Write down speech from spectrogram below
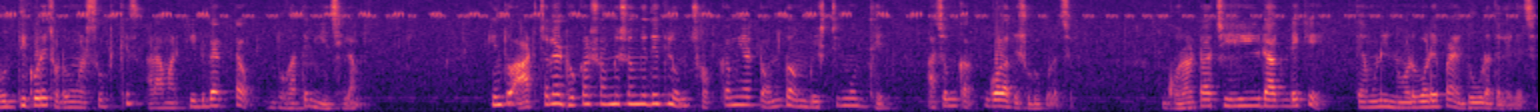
বুদ্ধি করে ছোটো মামার সুটকেস আর আমার কিট ব্যাগটাও নিয়েছিলাম। কিন্তু আটচলায় ঢোকার সঙ্গে সঙ্গে দেখলুম ছক্কা মিয়ার টমটম বৃষ্টির মধ্যে আচমকা গড়াতে শুরু করেছে। ঘোড়াটা চিহি ডাক ডেকে তেমনি নড়বড়ে পায়ে দৌড়াতে লেগেছে।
